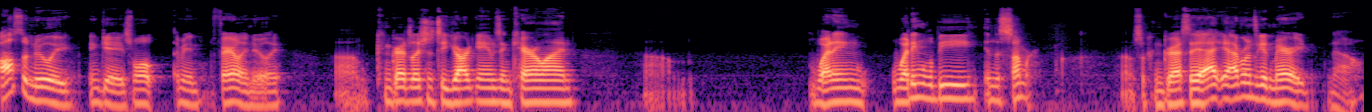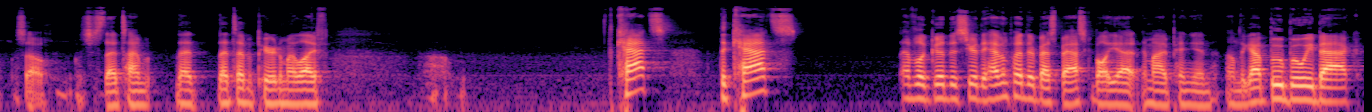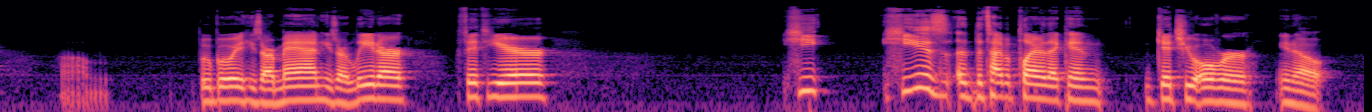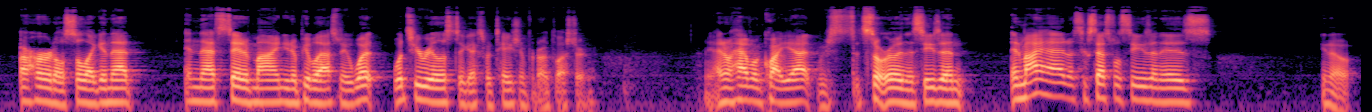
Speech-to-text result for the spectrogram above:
Also newly engaged. Well, I mean, fairly newly. Um, congratulations to Yard Games in Caroline. Um, wedding wedding will be in the summer. Um, so congrats. Yeah, everyone's getting married now. So it's just that time that that type of period of my life. Um, the Cats, the Cats have looked good this year. They haven't played their best basketball yet, in my opinion. Um, they got Boo Buie back. Um, Boo Buie, he's our man. He's our leader. Fifth year. He he is uh, the type of player that can get you over, you know, a hurdle. So like in that in that state of mind, you know, people ask me, "What what's your realistic expectation for Northwestern?" I, don't have one quite yet. It's still early in the season. In my head, a successful season is, you know,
